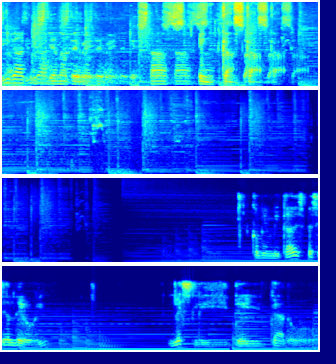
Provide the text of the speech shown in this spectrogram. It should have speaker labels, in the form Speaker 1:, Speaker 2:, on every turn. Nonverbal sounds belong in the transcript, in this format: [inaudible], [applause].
Speaker 1: Vida Cristiana TV. Estás en casa. Como invitada especial de hoy, Leslie Delgado.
